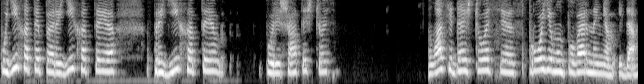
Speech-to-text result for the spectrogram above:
поїхати, переїхати, приїхати, порішати щось. У вас іде щось е, з проявом, поверненням іде.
